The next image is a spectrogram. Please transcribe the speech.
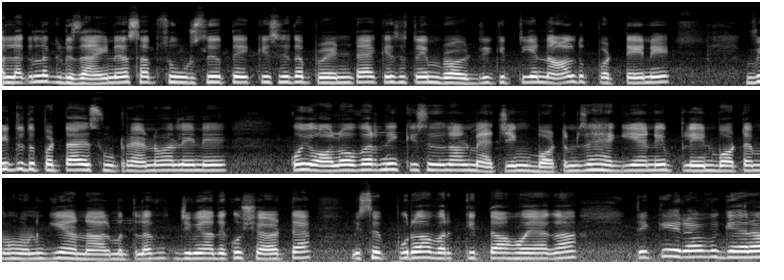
ਅਲੱਗ-ਅਲੱਗ ਡਿਜ਼ਾਈਨ ਹੈ, ਸਭ ਸੂਟਸ ਦੇ ਉੱਤੇ ਕਿਸੇ ਦਾ ਪ੍ਰਿੰਟ ਹੈ, ਕਿਸੇ ਤੇ ਐਮਬ੍ਰੋਇਡਰੀ ਕੀਤੀ ਹੈ, ਨਾਲ ਦੁਪੱਟੇ ਨੇ, ਵਿਦ ਦੁਪੱਟਾ ਇਹ ਸੂਟ ਰਹਿਣ ਵਾਲੇ ਨੇ। ਕੋਈ ਆਲ ਓਵਰ ਨਹੀਂ, ਕਿਸੇ ਦੇ ਨਾਲ ਮੈਚਿੰਗ ਬਾਟਮਸ ਹੈਗੀਆਂ ਨੇ ਪਲੇਨ ਬਾਟਮ ਹੋਣਗੀਆਂ ਨਾਲ ਮਤਲਬ, ਜਿਵੇਂ ਆ ਦੇਖੋ ਸ਼ਰਟ ਹੈ, ਇਸੇ ਪੂਰਾ ਵਰਕ ਕੀਤਾ ਹੋਇਆਗਾ। ਤੇ ਘੇਰਾ ਵਗੈਰਾ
